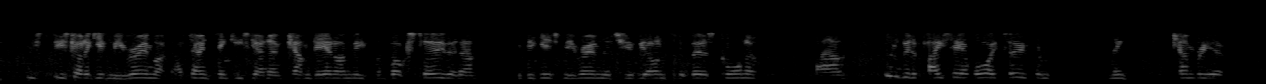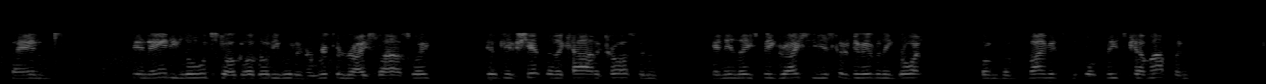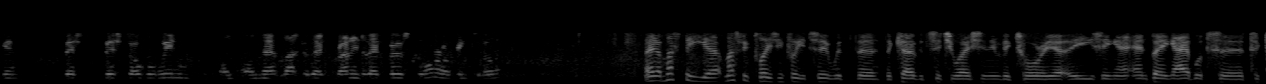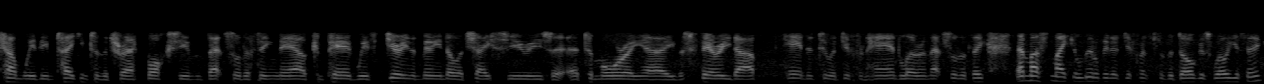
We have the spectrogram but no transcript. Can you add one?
he's got to give me room. I, I don't think he's going to come down on me from box two, but um, if he gives me room, that should be on for the first corner. Um, a little bit of pace out wide too from I think Cumbria and and Andy Lord's dog. I thought he would in a ripping race last week. He'll give Shetland a card across, and and in these big races, you just got to do everything right from the moment the bids come up, and again, best best dog will win on, on that that run into that first corner. I think tonight. Mate, it must be uh, must be pleasing for you too with the, the COVID situation in Victoria easing and being able to, to come with him, take him to the track, box him, that sort of thing. Now compared with during the Million Dollar Chase series at, at Temora, you know, he was ferried up, handed to a different handler, and that sort of thing. That must make a little bit of difference to the dog as well. You think?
